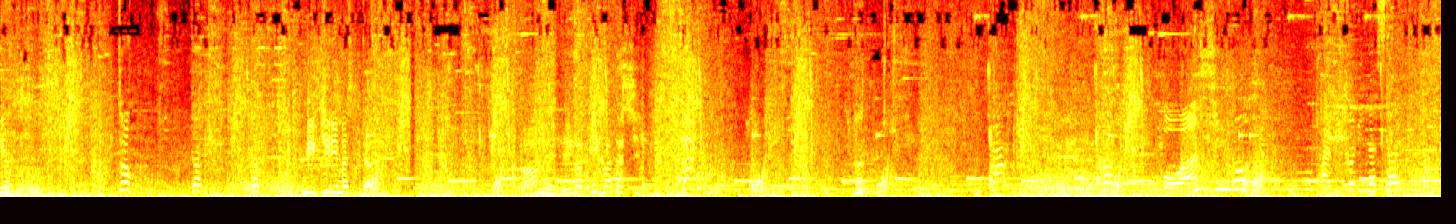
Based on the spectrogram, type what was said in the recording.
やっ。とっ。たっ。見切りました。雨描きがたしご安心を。はびこりなさい。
